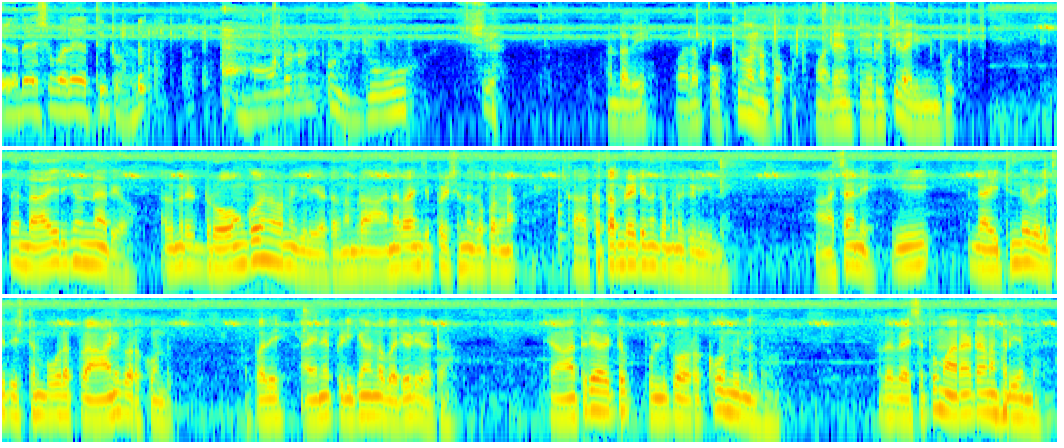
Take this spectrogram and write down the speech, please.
ഏകദേശം വല എത്തിയിട്ടുണ്ട്. കണ്ടതേ വല പൊക്കി വന്നപ്പോൾ വല തെറിച്ച് കരിമീൻ പോയി. ഇതെന്തായിരിക്കും എന്നെ അറിയോ? അതുമാതിരി ഡ്രോങ്കോ എന്ന് പറഞ്ഞ കിളി കേട്ടോ നമ്മുടെ ആനറാഞ്ചി പക്ഷി എന്നൊക്കെ പറഞ്ഞ കാക്കത്തമ്പരേട്ടി എന്നൊക്കെ പറഞ്ഞ കിളിയില്ലേ? ആശാനെ ഈ ലൈറ്റിന്റെ വെളിച്ചത്ത് ഇഷ്ടം പോലെ പ്രാണി പറക്കുന്നുണ്ട്. അപ്പോൾ അതെ അതിനെ പിടിക്കാനുള്ള പരിപാടി കേട്ടോ. രാത്രിയായിട്ട് പുള്ളിക്ക് ഉറക്കമൊന്നുമില്ലെന്ന് തോന്നുന്നു. അത് വിശപ്പ് മാറായിട്ടാണെന്ന് അറിയാൻ പറ്റും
